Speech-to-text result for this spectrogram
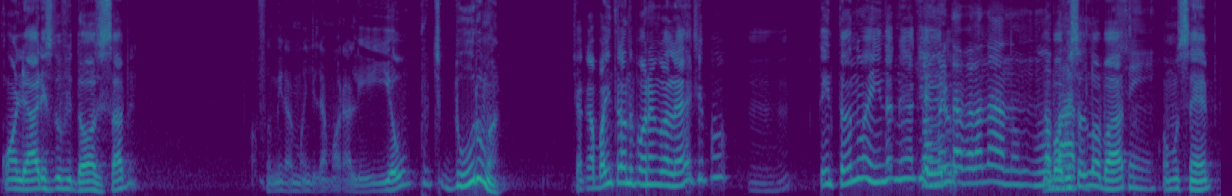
com olhares duvidosos, sabe? A família a mãe dele mora ali. E eu, putz, duro, mano. Tinha acabado entrando no Angolé, tipo, tentando ainda ganhar Sua mãe dinheiro. tava lá na, no, no Na Lobato. Do Lobato, Sim. como sempre.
